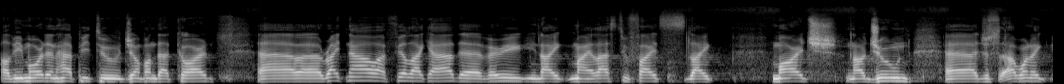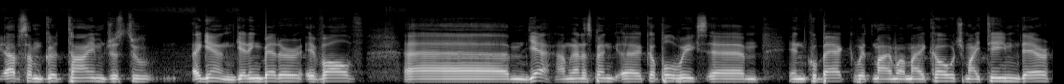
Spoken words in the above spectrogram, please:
I'll be more than happy to jump on that card. Uh, right now, I feel like I had a very, you like, my last two fights, like, March, now June. Uh, just I want to have some good time just to again getting better, evolve. Um, yeah, I'm gonna spend a couple weeks um, in Quebec with my my coach, my team there,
